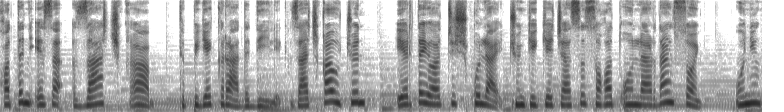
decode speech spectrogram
xotin esa zachqa tipiga kiradi deylik zachqa uchun erta yotish qulay chunki kechasi soat o'nlardan so'ng uning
